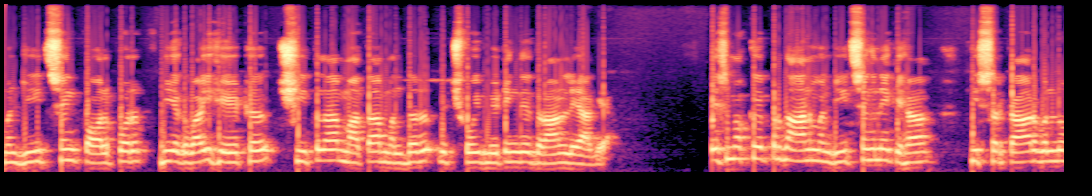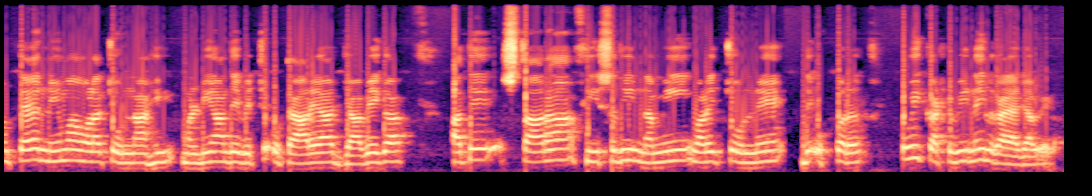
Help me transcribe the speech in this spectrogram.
ਮਨਜੀਤ ਸਿੰਘ ਕੌਲਪੁਰ ਦੀ ਅਗਵਾਈ ਹੇਠ ਸ਼ੀਤਲਾ ਮਾਤਾ ਮੰਦਿਰ ਵਿੱਚ ਹੋਈ ਮੀਟਿੰਗ ਦੇ ਦੌਰਾਨ ਲਿਆ ਗਿਆ। ਇਸ ਮੌਕੇ ਪ੍ਰਧਾਨ ਮਨਜੀਤ ਸਿੰਘ ਨੇ ਕਿਹਾ ਕਿ ਸਰਕਾਰ ਵੱਲੋਂ ਤੈਅ ਨਿਯਮਾਂ ਵਾਲਾ ਝੋਨਾ ਹੀ ਮੰਡੀਆਂ ਦੇ ਵਿੱਚ ਉਤਾਰਿਆ ਜਾਵੇਗਾ ਅਤੇ 17% ਦੀ ਨਮੀ ਵਾਲੇ ਝੋਨੇ ਦੇ ਉੱਪਰ ਕੋਈ ਕੱਟ ਵੀ ਨਹੀਂ ਲਗਾਇਆ ਜਾਵੇਗਾ।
